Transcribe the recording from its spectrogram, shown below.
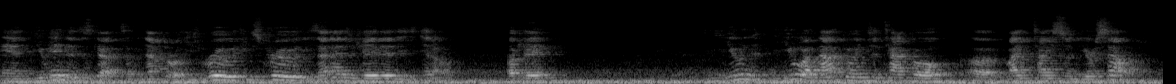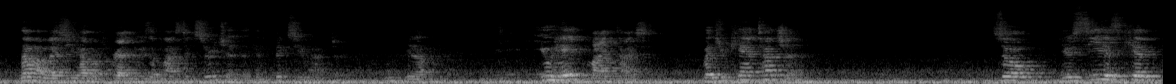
and you hated his guts, I mean, after all, he's rude, he's crude, he's uneducated, he's, you know, okay? You, you are not going to tackle uh, Mike Tyson yourself, not unless you have a friend who's a plastic surgeon that can fix you after. You know, you hate Mike Tyson, but you can't touch him. So you see his kid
